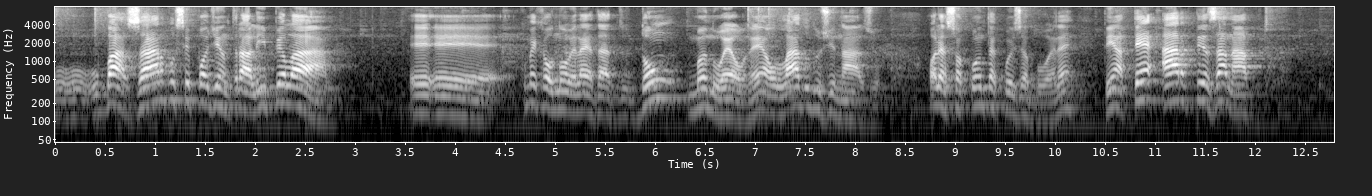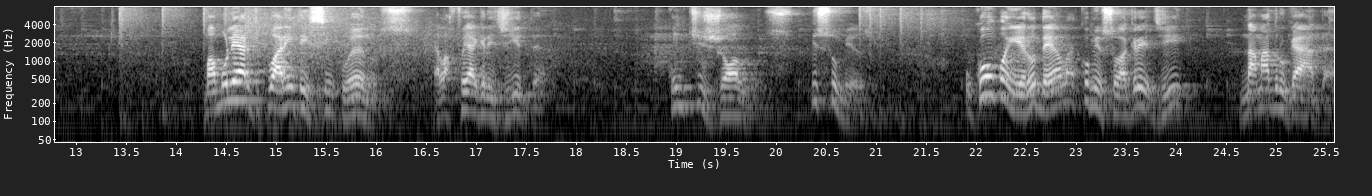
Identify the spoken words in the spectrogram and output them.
o, o bazar você pode entrar ali pela. É, é, como é que é o nome lá? É da Dom Manuel, né? Ao lado do ginásio. Olha só quanta coisa boa, né? Tem até artesanato. Uma mulher de 45 anos, ela foi agredida com tijolos. Isso mesmo. O companheiro dela começou a agredir na madrugada.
